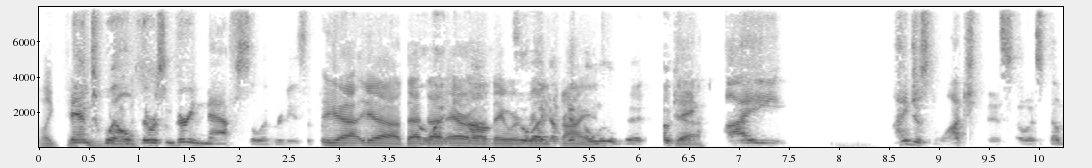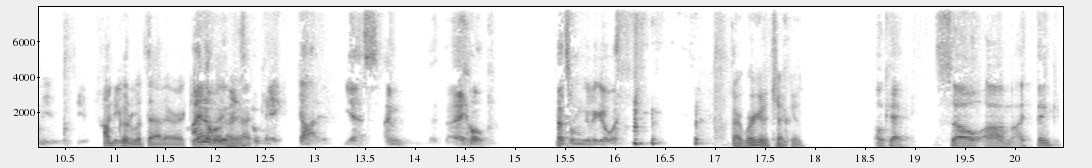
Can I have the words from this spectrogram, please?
like this and 12. was- There were some very naff celebrities. That those yeah, yeah. That So, that like, era, um, they were so, really like, I'm getting trying. a little bit. Okay, Yeah. I I just watched this OSW with you. I'm good with that, Eric. I know who Yeah, it is. Okay, got it. Yes, I'm. I hope that's what I'm going to go with. All right, we're gonna check in. Okay. So um, I think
